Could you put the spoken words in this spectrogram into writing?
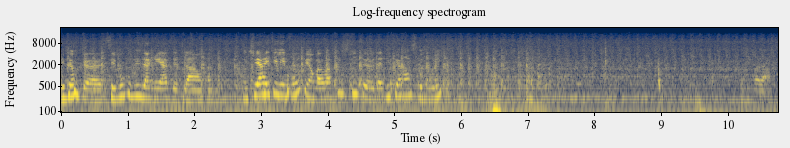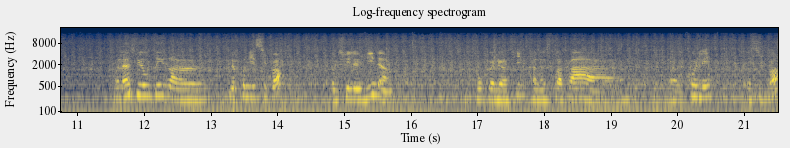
Et donc euh, c'est beaucoup plus agréable d'être là en train de... Donc j'ai arrêté les pompes et on va voir tout de suite euh, la différence de bruit. Voilà. Voilà, je vais ouvrir le premier support. Donc je fais le vide pour que le filtre ne soit pas euh, euh, collé au support.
